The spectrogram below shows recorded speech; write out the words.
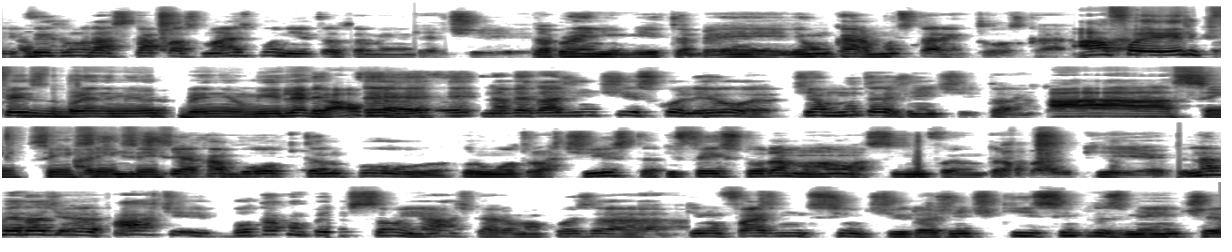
ele fez uma das capas mais bonitas também, que a gente, da Brand New Me também. Ele é um cara muito talentoso, cara. Ah, foi ele que fez do Brand New, Brand New Me, legal, É, cara. é, é, na verdade, a gente escolheu, é, tinha muita gente talentosa. Ah, sim, sim, a sim, gente sim, acabou optando por, por um outro artista que fez toda a mão, assim, foi um trabalho que, na verdade, é arte, botar competição em arte, cara, é uma coisa que não faz muito sentido. A gente quis simplesmente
